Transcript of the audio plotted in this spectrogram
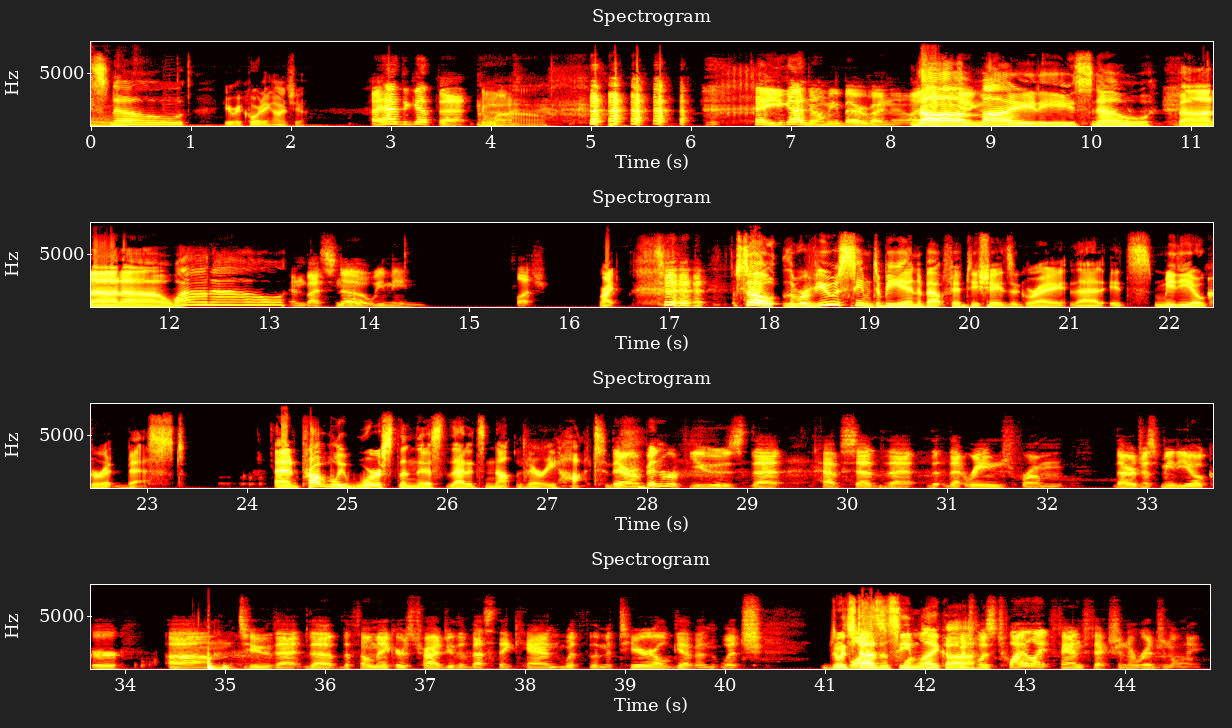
snow. You're recording, aren't you? I had to get that. Come on. Oh. hey, you gotta know me better by now. I the like mighty snow. Ba-da-da, wow. and by snow we mean flesh. Right. So the reviews seem to be in about Fifty Shades of Grey that it's mediocre at best. And probably worse than this, that it's not very hot. there have been reviews that have said that th- that range from that are just mediocre um, to that the the filmmakers try to do the best they can with the material given, which Which Was- doesn't seem like a. which was Twilight fan fiction originally.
